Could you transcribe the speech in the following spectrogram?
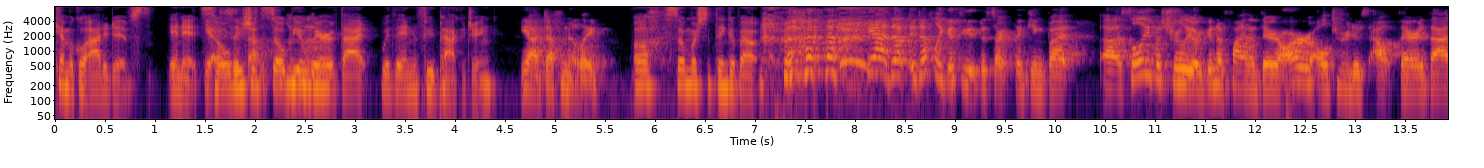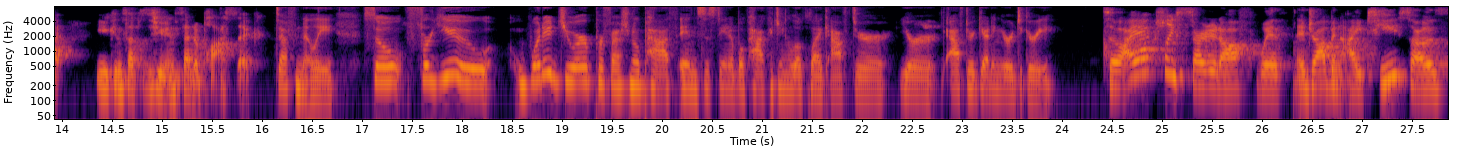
chemical additives in it. Yes, so we it should does. still be Mhm. aware of that within food packaging. Yeah, definitely. Oh, so much to think about. yeah, it it definitely gets you to start thinking, but uh, slowly but surely, you're going to find that there are alternatives out there that you can substitute instead of plastic. Definitely. So for you, what did your professional path in sustainable packaging look like after your after getting your degree? So I actually started off with a job in IT. So I was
